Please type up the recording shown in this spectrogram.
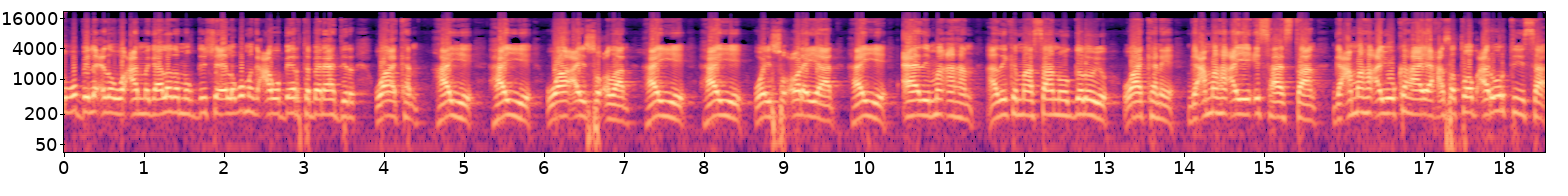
ugu bilicda wacan magaalada muqdisho ee lagu magacaabo beerta banaadir. Waa kan haye haye waa ay socdaan. Haye haye way soconayaan haye caadi ma ahan. Adinka maasaanoo galooyo. Waa kane gacmaha ayay is haystaan. Gacmaha ayuu ka hayaa xasatoob caruurtiisa.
